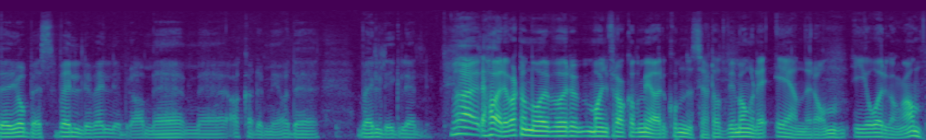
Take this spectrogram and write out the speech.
det jobbes veldig veldig bra med, med akademi, og det er veldig gledelig. Men er, Det har vært noen år hvor man fra akademia har kommunisert at vi mangler enerne i årgangene.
